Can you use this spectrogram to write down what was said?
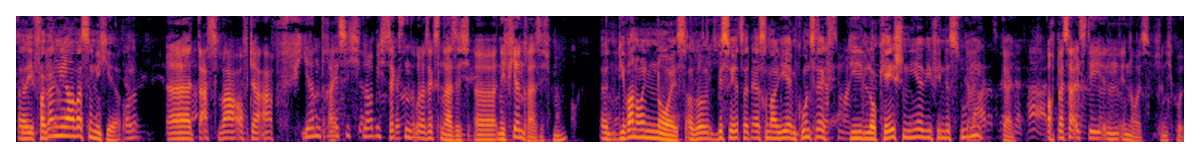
äh, vergangenen Jahr warst du nicht hier, oder? Äh, das war auf der A34, glaube ich, 36 oder 36, äh, nee, 34. Hm? Äh, die war noch in Neuss. Also bist du jetzt das erste Mal hier im Kunstwerk. Die Location hier, wie findest du die? Geil. Auch besser als die in, in Neuss, finde ich cool.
